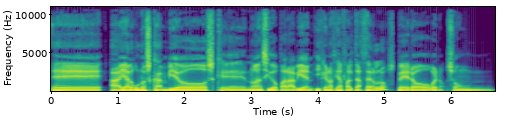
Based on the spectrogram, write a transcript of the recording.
Eh, hay algunos cambios que no han sido para bien y que no hacían falta hacerlos, pero bueno, son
